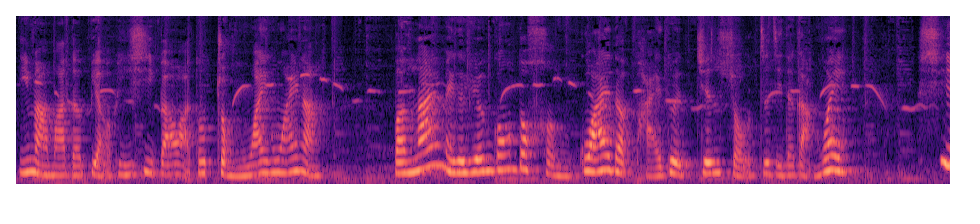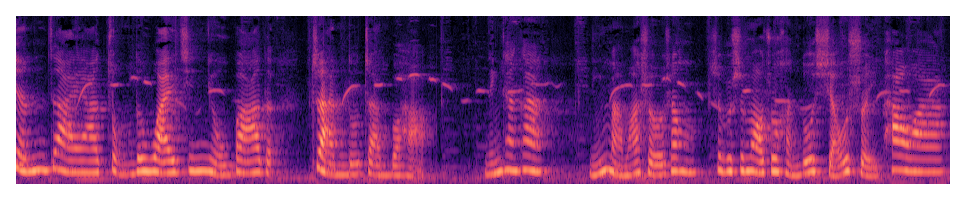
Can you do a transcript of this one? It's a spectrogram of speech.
你妈妈的表皮细胞啊都肿歪歪了。本来每个员工都很乖的排队坚守自己的岗位，现在啊肿得歪七扭八的。站都站不好，您看看，您妈妈手上是不是冒出很多小水泡啊？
